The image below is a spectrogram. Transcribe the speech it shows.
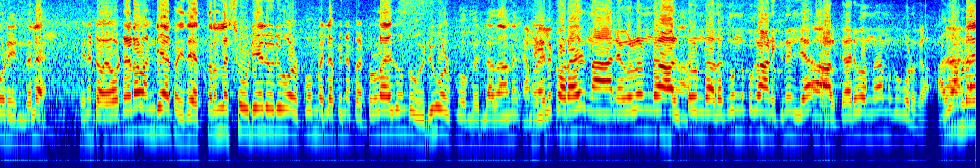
ഓടിയിട്ടുണ്ട് അല്ലേ? പിന്നെ ടൊയോട്ടയുടെ വണ്ടി ആട്ടോ. ഇത് എത്ര ലക്ഷം ഓടിയാലും ഒരു കുഴപ്പവും ഇല്ല പിന്നെ പെട്രോൾ ആയതുകൊണ്ട് ഒരു കുഴപ്പവും ഇല്ല അതാണ് നമ്മളതിൽ കുറെ നാനുകളുണ്ട് ആൾട്ടോ ഉണ്ട് അതൊക്കെ ഒന്നും ഇപ്പൊ കാണിക്കുന്നില്ല. ആൾക്കാർ വന്നാൽ നമുക്ക് കൊടുക്കാം. അത് നമ്മുടെ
